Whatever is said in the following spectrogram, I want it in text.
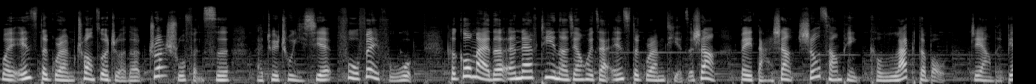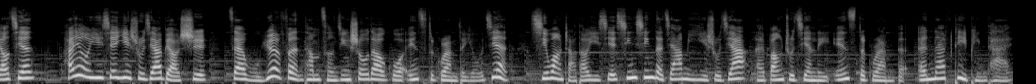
为 Instagram 创作者的专属粉丝来推出一些付费服务。可购买的 NFT 呢，将会在 Instagram 帖子上被打上收藏品 （collectible） 这样的标签。还有一些艺术家表示，在五月份，他们曾经收到过 Instagram 的邮件，希望找到一些新兴的加密艺术家来帮助建立 Instagram 的 NFT 平台。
